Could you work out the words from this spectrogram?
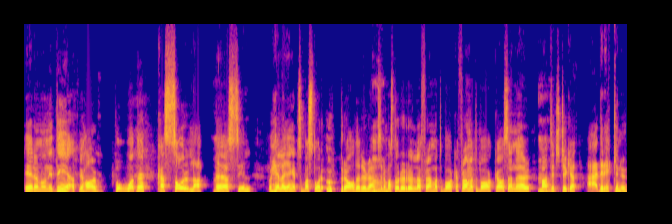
Är det någon idé att vi har både Cazorla, Özil och hela gänget som bara står uppradade Ramsey. De bara står och rullar fram och tillbaka, fram och tillbaka. Och sen när Matic tycker att äh, det räcker nu,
